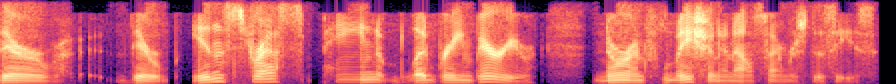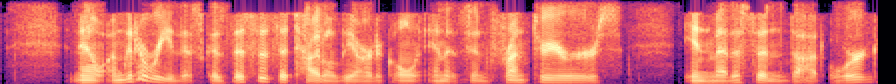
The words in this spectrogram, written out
they're, they're in stress, pain, blood-brain barrier, neuroinflammation, and Alzheimer's disease. Now, I'm going to read this because this is the title of the article, and it's in frontiersinmedicine.org.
